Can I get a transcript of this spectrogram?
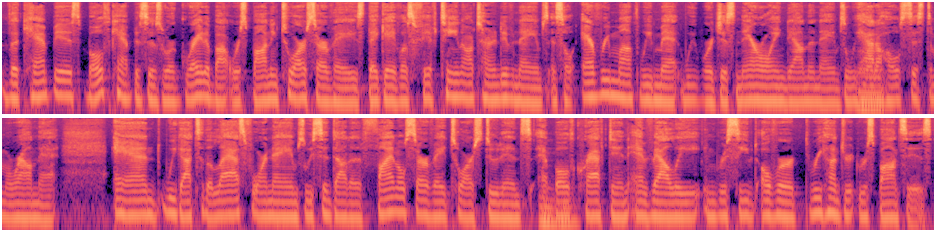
The campus, both campuses were great about responding to our surveys. They gave us 15 alternative names. And so every month we met, we were just narrowing down the names and we had a whole system around that. And we got to the last four names. We sent out a final survey to our students at mm-hmm. both Crafton and Valley and received over 300 responses.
